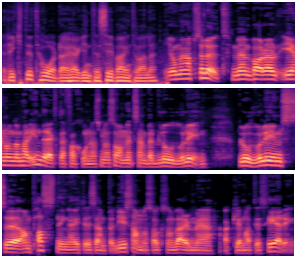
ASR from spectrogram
riktigt hårda högintensiva intervaller? Jo men absolut, men bara genom de här indirekta faktorerna som jag sa, med till exempel blodvolym. Blodvolymsanpassning är ju till exempel, det är ju samma sak som värmeakklimatisering,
